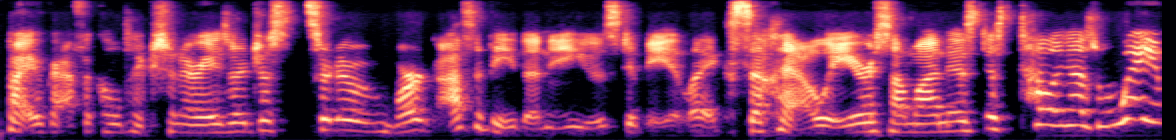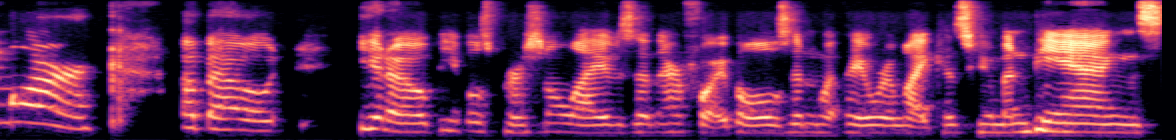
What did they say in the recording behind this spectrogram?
biographical dictionaries are just sort of more gossipy than they used to be. Like Sakhawi or someone is just telling us way more about, you know, people's personal lives and their foibles and what they were like as human beings.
